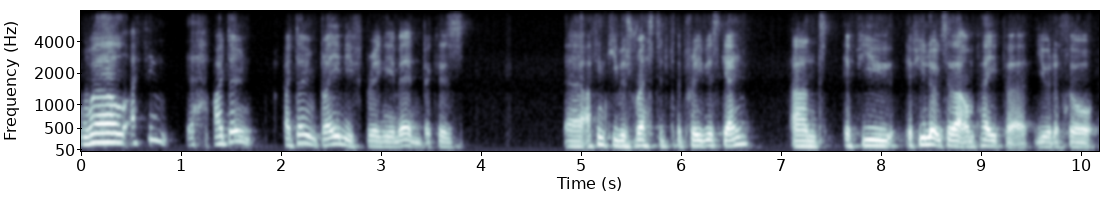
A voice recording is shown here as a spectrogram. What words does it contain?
Well, I think I don't I don't blame you for bringing him in because uh, I think he was rested for the previous game, and if you if you looked at that on paper, you would have thought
